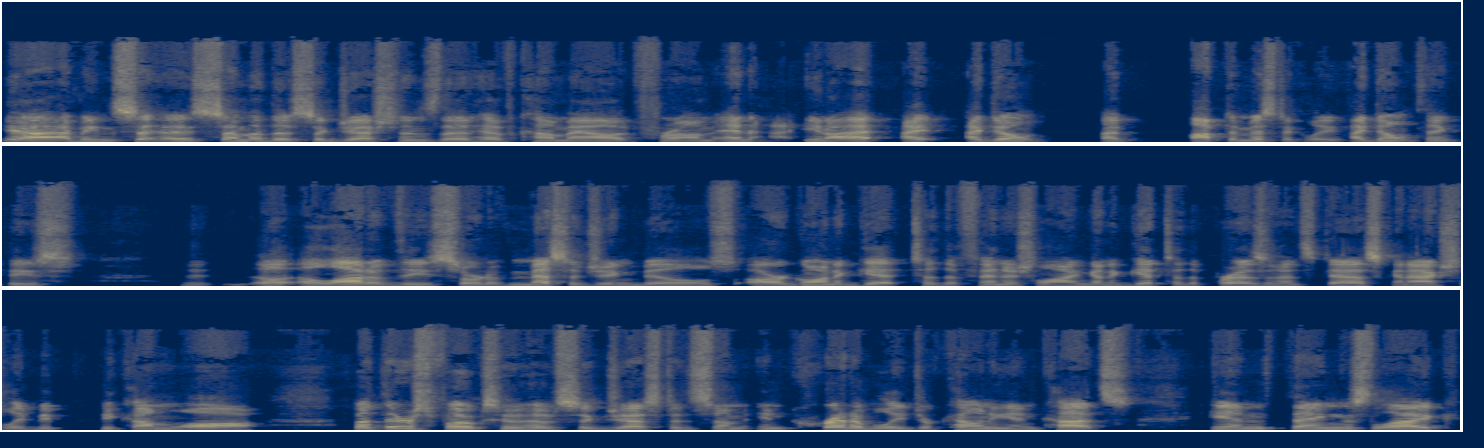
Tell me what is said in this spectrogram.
yeah, I mean, so, uh, some of the suggestions that have come out from, and you know, I, I, I don't optimistically, I don't think these a, a, lot of these sort of messaging bills are going to get to the finish line, going to get to the president's desk and actually be, become law. But there's folks who have suggested some incredibly draconian cuts in things like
